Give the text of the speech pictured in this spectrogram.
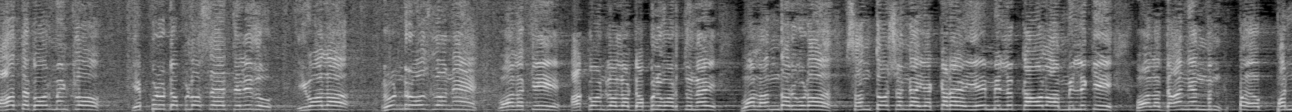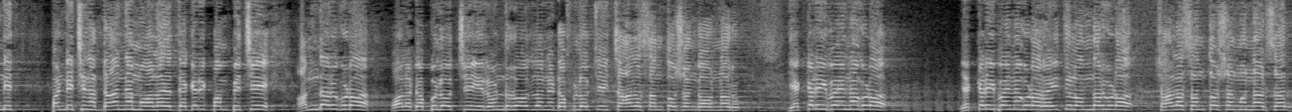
పాత గవర్నమెంట్లో ఎప్పుడు డబ్బులు వస్తాయో తెలీదు. ఇవాళ రెండు రోజుల్లోనే వాళ్ళకి అకౌంట్లలో డబ్బులు పడుతున్నాయి. వాళ్ళందరూ కూడా సంతోషంగా ఎక్కడ ఏ మిల్లుకి కావాలో ఆ మిల్లుకి వాళ్ళ ధాన్యం ప- పండి పండించిన ధాన్యం వాళ్ళ దగ్గరికి పంపించి అందరూ కూడా వాళ్ళ డబ్బులు వచ్చి ఈ రెండు రోజుల్లోనే డబ్బులు వచ్చి చాలా సంతోషంగా ఉన్నారు. ఎక్కడికి పోయినా కూడా ఎక్కడికి పోయినా కూడా రైతులు అందరూ కూడా చాలా సంతోషంగా ఉన్నారు సార్.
